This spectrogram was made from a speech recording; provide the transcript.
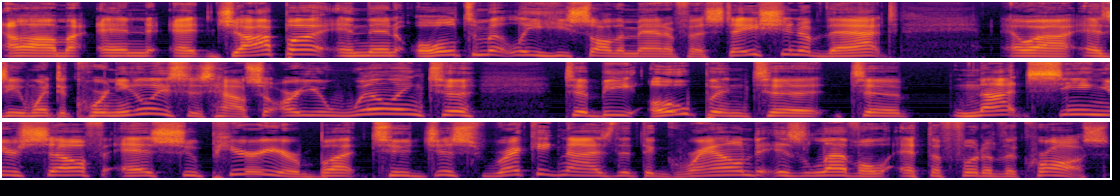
um, and at Joppa, and then ultimately he saw the manifestation of that uh, as he went to Cornelius's house. So, are you willing to to be open to to not seeing yourself as superior, but to just recognize that the ground is level at the foot of the cross?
